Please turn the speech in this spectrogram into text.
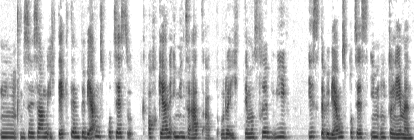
hm, wie soll ich sagen, ich decke den Bewerbungsprozess auch gerne im Inserat ab oder ich demonstriere, wie ist der Bewerbungsprozess im Unternehmen.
